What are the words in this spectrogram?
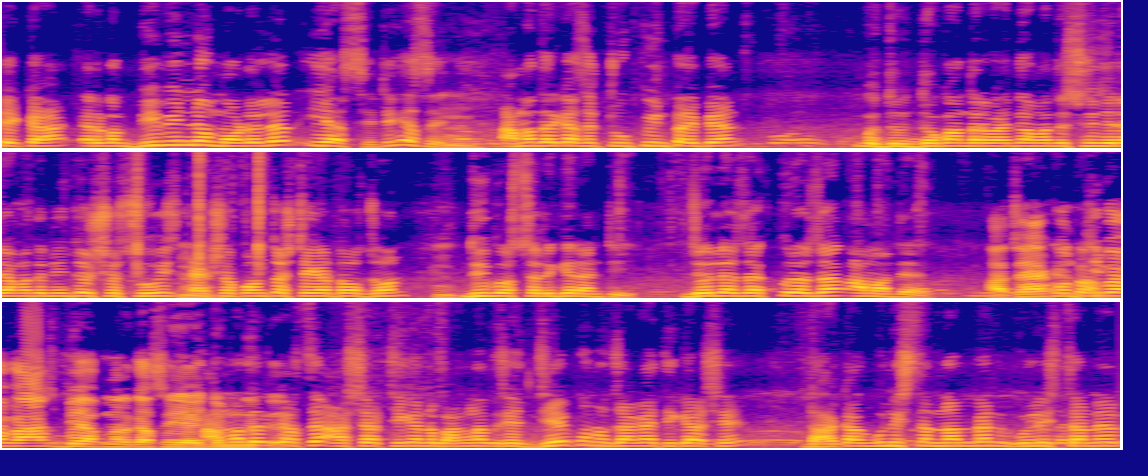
টাকা এরকম বিভিন্ন মডেলের ই আছে ঠিক আছে? আমাদের কাছে টু পিন পাইবেন দোকানদার বাইরে আমাদের সুইচের আমাদের নিজস্ব সুইচ একশো পঞ্চাশ টাকা ডজন দুই বছরের গ্যারান্টি। জ্বলে যাক পুরো যাক আমাদের। আচ্ছা এখন কীভাবে আসবে আপনার কাছে এই আইটেম আমাদের কাছে আসার ঠিকানা বাংলাদেশের যে কোনো জায়গা থেকে আসে। ঢাকা গুলিস্তান নামবেন গুলিস্তানের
